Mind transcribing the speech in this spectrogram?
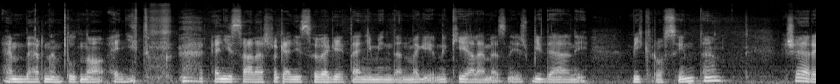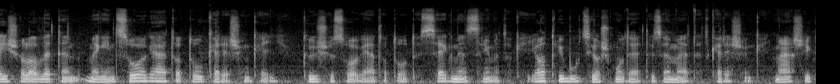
ember nem tudna ennyit, ennyi szállásnak ennyi szövegét, ennyi mindent megírni, kielemezni és bidelni mikroszinten, és erre is alapvetően megint szolgáltató, keresünk egy külső szolgáltatót, egy segment streamet, aki egy attribúciós modellt üzemeltet, keresünk egy másik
